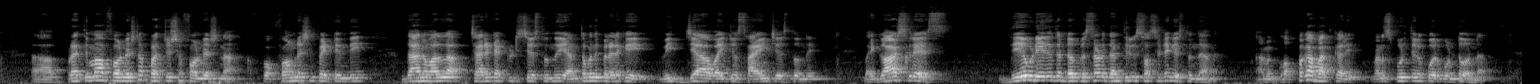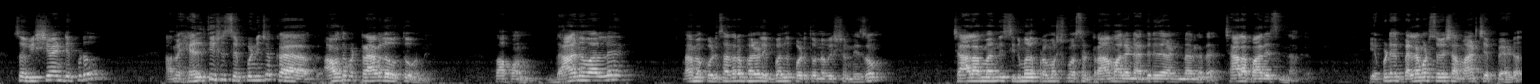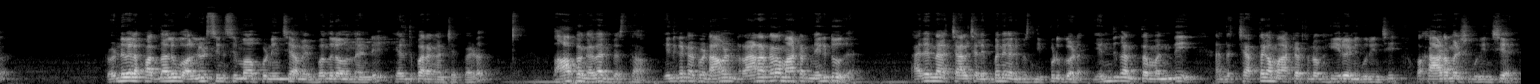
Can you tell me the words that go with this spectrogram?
ప్రతిమా ఫౌండేషన్ ప్రత్యూష ఫౌండేషన్ ఒక ఫౌండేషన్ పెట్టింది. దానివల్ల చారిటీ యాక్టివిటీస్ చేస్తుంది. ఎంతమంది పిల్లలకి విద్య వైద్యం సాయం చేస్తుంది. బై గాడ్స్ గ్రేస్ దేవుడు ఏదైతే డబ్బు ఇస్తున్నాడో దాన్ని తిరిగి సొసైటీకి ఇస్తుంది ఆమె. ఆమె గొప్పగా బతకాలి మనస్ఫూర్తిగా కోరుకుంటూ ఉన్నా. సో విషయం ఏంటి ఇప్పుడు? ఆమె హెల్త్ ఇష్యూస్ ఎప్పటి నుంచో క- ఆమెతో ట్రావెల్ అవుతూ ఉన్నాయి. పాపం దానివల్లే ఆమె కొన్ని సందర్భాలలో ఇబ్బందులు పడుతున్న విషయం నిజం. చాలామంది సినిమాల ప్రమోషన్ కోసం డ్రామాలని అదే అంటున్నారు కదా చాలా బాధేసింది నాకు. ఎప్పుడైతే బెల్లమటి సురేష్ ఆ మాట చెప్పాడో రెండు వేల పద్నాలుగు అల్లుడు సిన్ సినిమా అప్పటి నుంచి ఆమె ఇబ్బందిలో ఉందండి హెల్త్ పరంగా అని చెప్పాడు. పాపం కదా అనిపిస్తాం. ఎందుకంటే అటువంటి ఆమె రానకగా మాట్లాడు నెగిటివ్గా. అదే నాకు చాలా చాలా ఇబ్బందిగా అనిపిస్తుంది ఇప్పుడు కూడా. ఎందుకు అంతమంది అంత చెత్తగా మాట్లాడుతున్న ఒక హీరోయిన్ గురించి ఒక ఆడ మనిషి గురించి అని.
